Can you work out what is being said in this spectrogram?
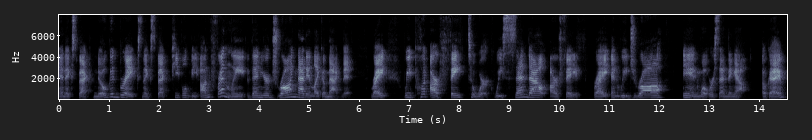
and expect no good breaks and expect people to be unfriendly, then you're drawing that in like a magnet, right? We put our faith to work. We send out our faith, right? And we draw in what we're sending out, okay?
